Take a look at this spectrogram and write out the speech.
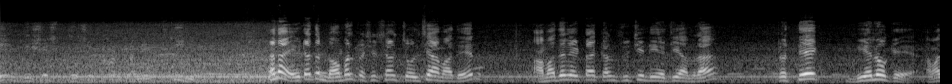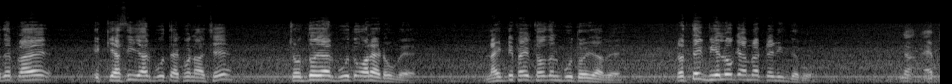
এই বিশেষ প্রশিক্ষণ মানে কি না না এটা তো নর্মাল প্রশিক্ষণ চলছে আমাদের। আমাদের একটা কর্মসূচি নিয়েছি আমরা। প্রত্যেক বিএলওকে আমাদের প্রায় একাশি হাজার বুথ এখন আছে। চোদ্দ হাজার বুথ ওর অ্যাড হবে নাইনটি ফাইভ থাউজেন্ড বুথ হয়ে যাবে। প্রত্যেক বিএলওকে আমরা ট্রেনিং দেবো। না এত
